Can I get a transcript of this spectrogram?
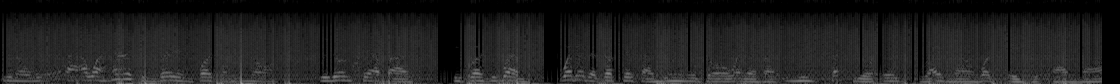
you know, we, our health is very important, you know, we don't care about, because well. whether the doctors are doing it or whatever, you check your age right now, what age you are now,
